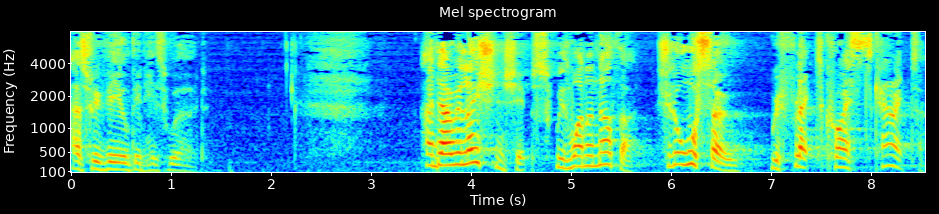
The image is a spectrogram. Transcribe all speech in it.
as revealed in His Word. And our relationships with one another should also reflect Christ's character.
